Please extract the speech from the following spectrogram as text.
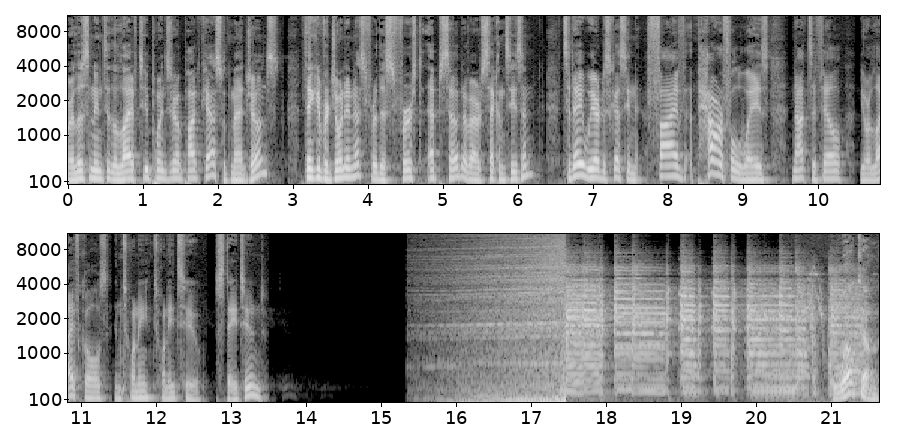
are listening to the Life 2.0 podcast with Matt Jones. Thank you for joining us for this first episode of our second season. Today, we are discussing five powerful ways not to fail your life goals in 2022. Stay tuned. Welcome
